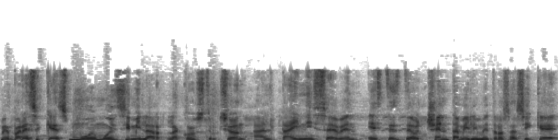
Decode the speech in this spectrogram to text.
Me parece que es muy muy similar la construcción al Tiny 7. Este es de 80 milímetros, así que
